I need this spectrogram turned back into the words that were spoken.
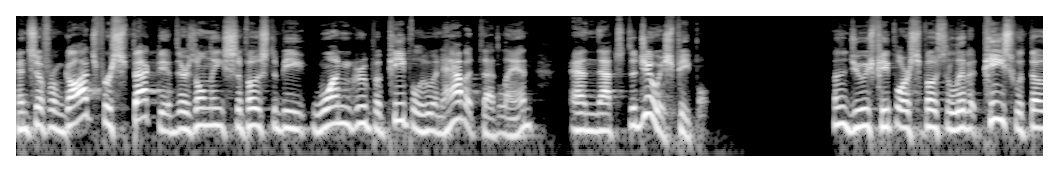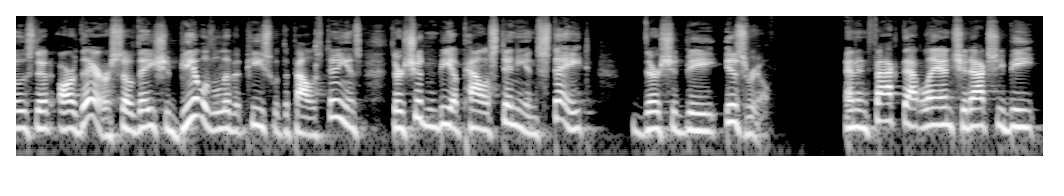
And so, from God's perspective, there's only supposed to be one group of people who inhabit that land, and that's the Jewish people. The Jewish people are supposed to live at peace with those that are there, so they should be able to live at peace with the Palestinians. There shouldn't be a Palestinian state there should be Israel. And in fact, that land should actually be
